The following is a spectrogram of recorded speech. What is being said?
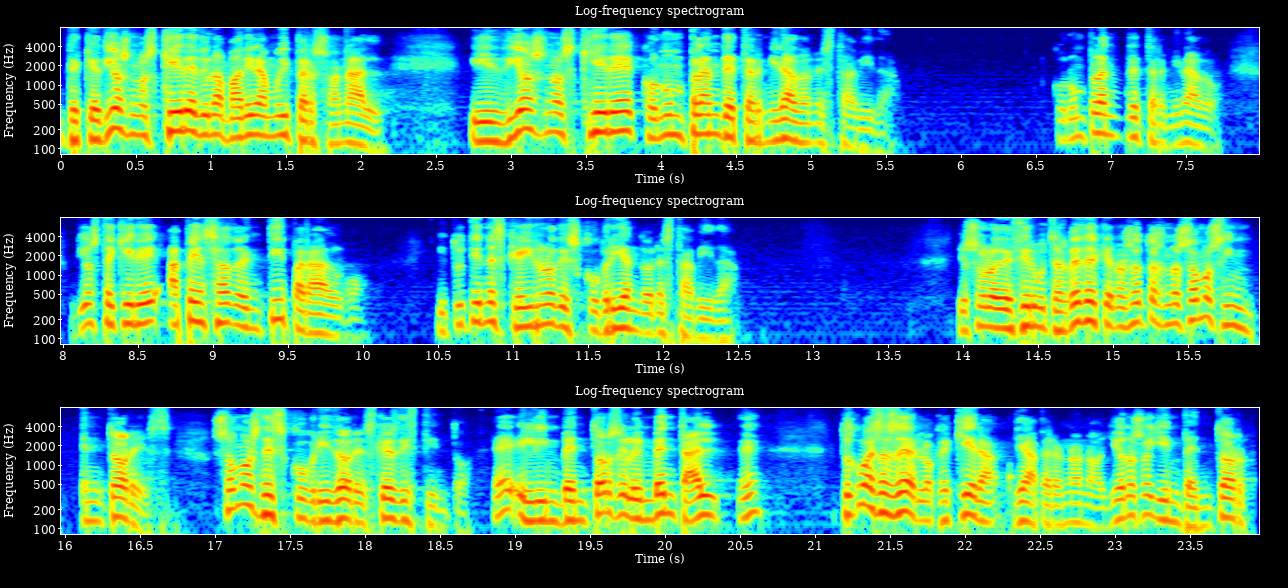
de que Dios nos quiere de una manera muy personal y Dios nos quiere con un plan determinado en esta vida. Con un plan determinado. Dios te quiere, ha pensado en ti para algo y tú tienes que irlo descubriendo en esta vida. Yo suelo decir muchas veces que nosotros no somos inventores, somos descubridores, que es distinto. ¿eh? El inventor se lo inventa él. ¿eh? ¿Tú qué vas a hacer? Lo que quiera. Ya, pero no, no, yo no soy inventor,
